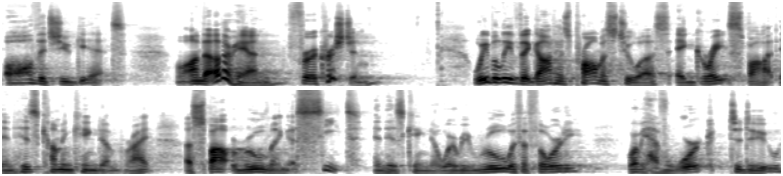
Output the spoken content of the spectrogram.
all that you get. Well, on the other hand, for a Christian, we believe that God has promised to us a great spot in His coming kingdom, right? A spot ruling, a seat in His kingdom where we rule with authority, where we have work to do,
